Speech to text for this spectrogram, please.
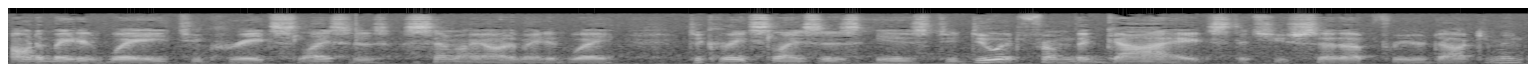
automated way to create slices, semi-automated way to create slices is to do it from the guides that you set up for your document.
